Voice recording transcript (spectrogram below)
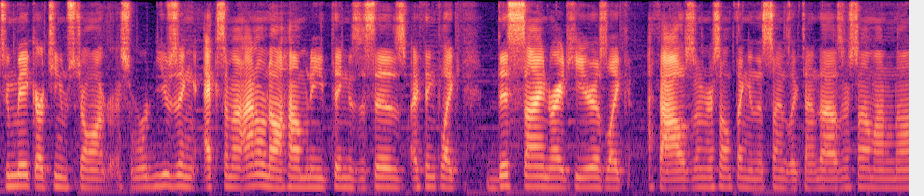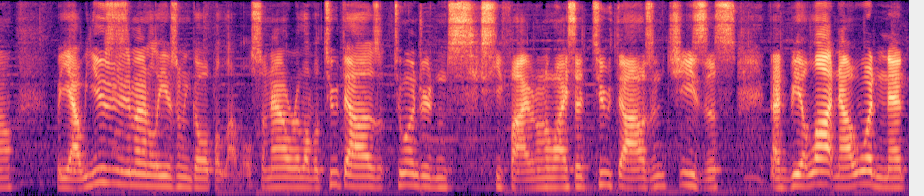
to make our team stronger. So we're using X amount. I don't know how many things this is. I think like this sign right here is like a thousand or something, and this sign's like 10,000 or something. I don't know. But yeah, we use these amount of leaves when we go up a level. So now we're level 2,265. I don't know why I said 2,000. Jesus. That'd be a lot now, wouldn't it?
